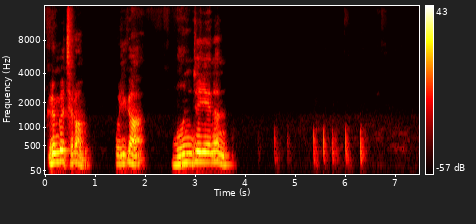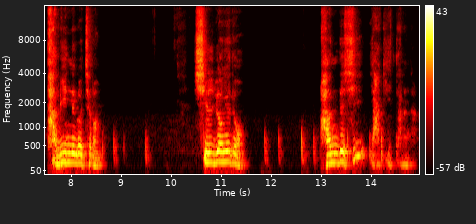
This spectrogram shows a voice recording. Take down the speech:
그런 것처럼 우리가 문제에는 답이 있는 것처럼 질병에도 반드시 약이 있다는 것.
